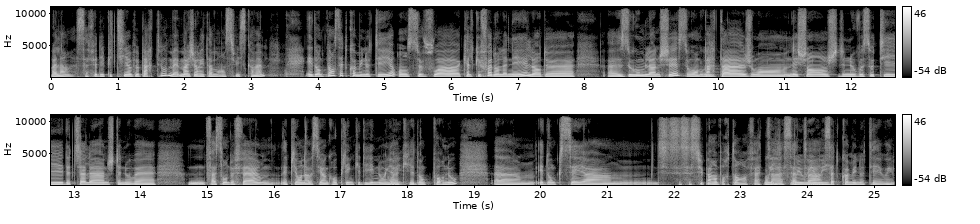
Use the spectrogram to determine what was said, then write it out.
voilà, ça fait des petits un peu partout, mais majoritairement en Suisse quand même. Et donc, dans cette communauté, on se voit quelques fois dans l'année lors de euh, Zoom lunches où on partage, où on échange de nouveaux outils, de challenges, de nouvelles mm, façons de faire. Et puis, on a aussi un groupe LinkedIn où qui est donc pour nous. Euh, et donc, c'est euh, c'est super important, en fait, cette, cette communauté, oui.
